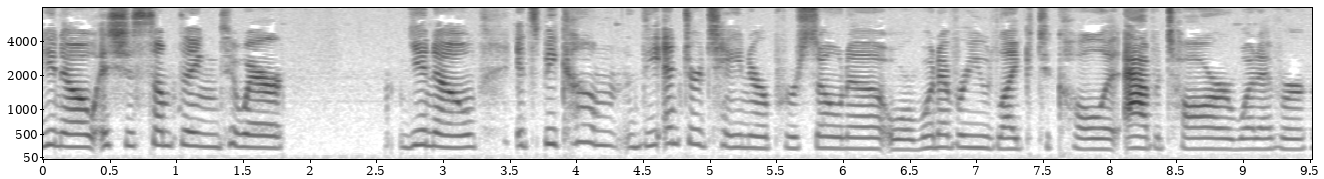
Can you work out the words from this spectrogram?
you know, it's just something to where you know, it's become the entertainer persona or whatever you'd like to call it, avatar or whatever,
